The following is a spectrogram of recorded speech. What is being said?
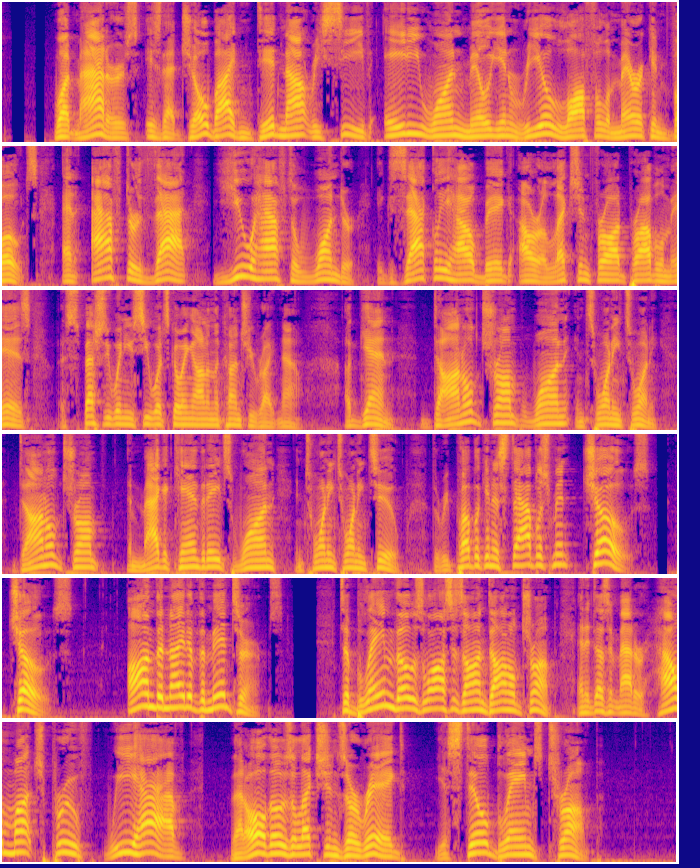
What matters is that Joe Biden did not receive 81 million real lawful American votes. And after that, you have to wonder exactly how big our election fraud problem is, especially when you see what's going on in the country right now. Again, Donald Trump won in 2020. Donald Trump and MAGA candidates won in 2022. The Republican establishment chose, chose on the night of the midterms to blame those losses on Donald Trump. And it doesn't matter how much proof we have that all those elections are rigged, you still blamed Trump.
